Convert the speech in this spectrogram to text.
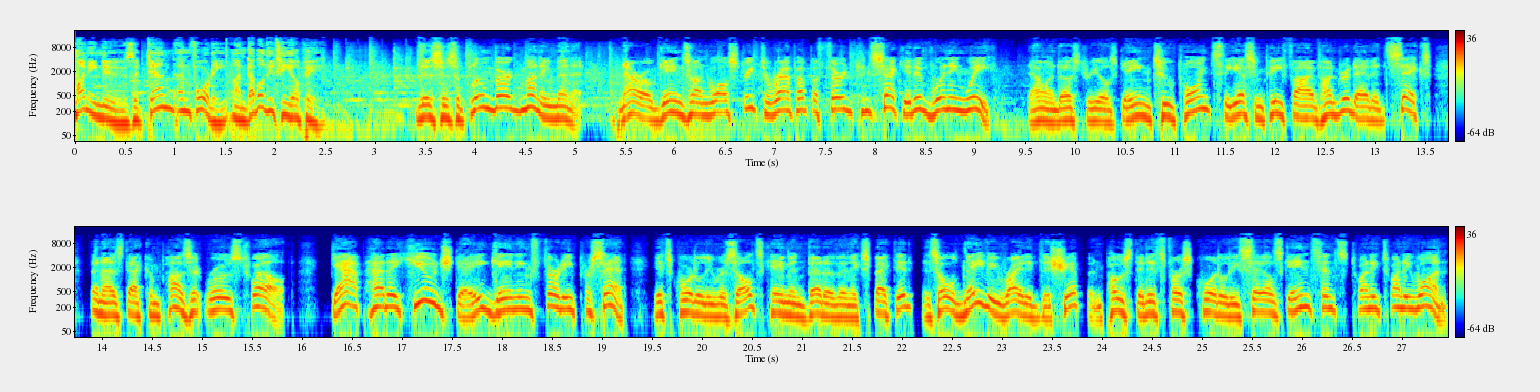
Money news at 10 and 40 on WTOP. This is a Bloomberg Money Minute. Narrow gains on Wall Street to wrap up a third consecutive winning week. Dow Industrials gained two points. The S&P 500 added six. The Nasdaq Composite rose 12. Gap had a huge day, gaining 30%. Its quarterly results came in better than expected as Old Navy righted the ship and posted its first quarterly sales gain since 2021.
